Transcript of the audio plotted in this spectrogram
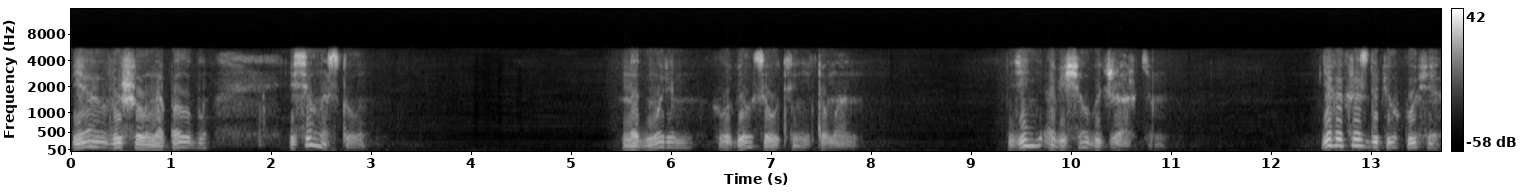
Я вышел на палубу и сел на стул. Над морем клубился утренний туман. День обещал быть жарким. Я как раз допил кофе,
